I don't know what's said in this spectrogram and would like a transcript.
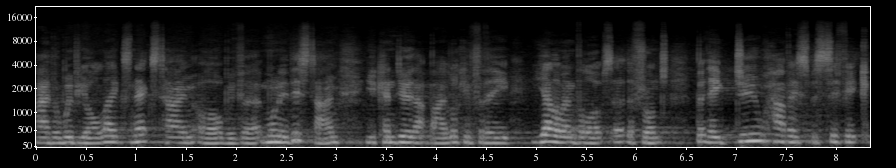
either with your legs next time or with uh, money this time, you can do that by looking for the yellow envelopes at the front. But they do have a specific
